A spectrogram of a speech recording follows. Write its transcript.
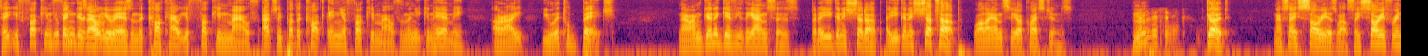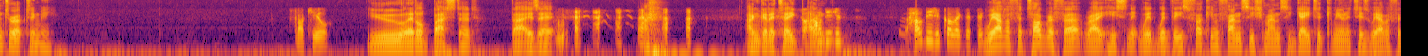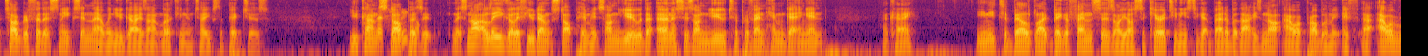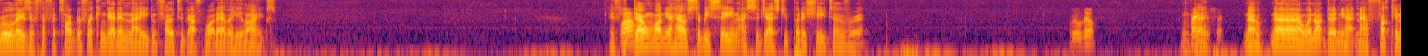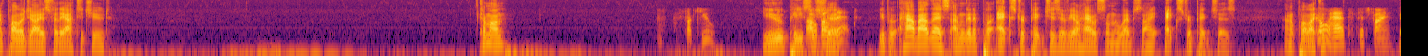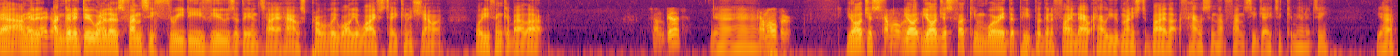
Take your fucking You're fingers out your ears and the cock out your fucking mouth. Actually, put the cock in your fucking mouth and then you can hear me. Alright? You little bitch. Now, I'm going to give you the answers, but are you going to shut up? Are you going to shut up while I answer your questions? Hmm? I'm listening. Good. Now say sorry as well. Say sorry for interrupting me. Fuck you. You little bastard. That is it. I'm going to take. So how I'm- did you? How did you collect the pictures? We have a photographer, right? He sne- with with these fucking fancy schmancy gated communities. We have a photographer that sneaks in there when you guys aren't looking and takes the pictures. You can't That's stop illegal. us. It, it's not illegal if you don't stop him. It's on you. The earnest is on you to prevent him getting in. Okay. You need to build like bigger fences, or your security needs to get better. But that is not our problem. If uh, our rule is, if the photographer can get in there, he can photograph whatever he likes. If you don't want your house to be seen, I suggest you put a sheet over it. Will do. Okay. Thank you, sir. No, no, no, no. We're not done yet. Now, fucking apologize for the attitude. Come on, Fuck you. you piece How of shit. that? You put, how about this? I'm going to put extra pictures of your house on the website. Extra pictures. I'll put like Go a ahead. That's fine. yeah. I'm gonna I don't I'm gonna do one of those fancy 3D views of the entire house, probably while your wife's taking a shower. What do you think about that? Sounds good. Yeah, yeah, yeah. Come over. You're just Come over. you're you're just fucking worried that people are going to find out how you managed to buy that house in that fancy gated community. Yeah.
